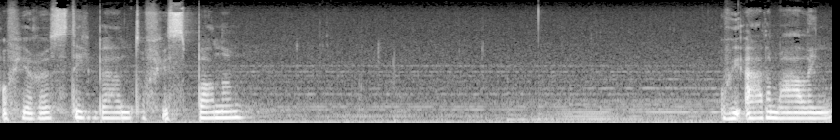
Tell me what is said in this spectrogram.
Of je rustig bent of gespannen. Of je ademhaling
